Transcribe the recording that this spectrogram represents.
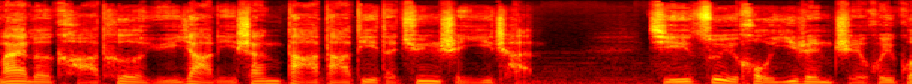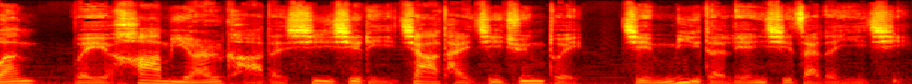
麦勒卡特与亚历山大大帝的军事遗产及最后一任指挥官为哈米尔卡的西西里迦太基军队紧密地联系在了一起。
